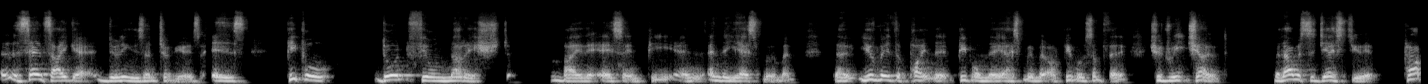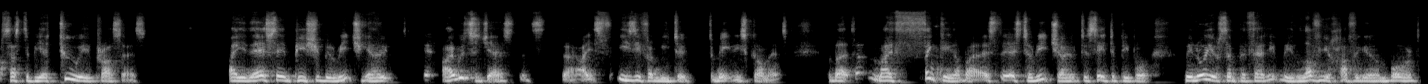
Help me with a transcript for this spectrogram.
the sense I get during these interviews is people don't feel nourished by the SNP and, and the Yes movement. Now, you've made the point that people in the Yes movement or people sympathetic should reach out. But I would suggest to you it perhaps has to be a two way process. I.e., the SNP should be reaching out. I would suggest it's, uh, it's easy for me to, to make these comments, but my thinking about it is, is to reach out to say to people, we know you're sympathetic, we love you having you on board,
